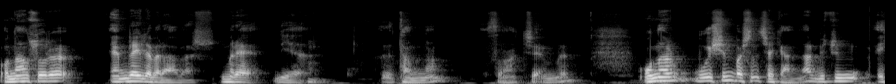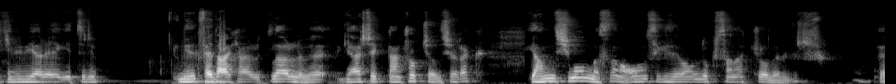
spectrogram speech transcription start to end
Ondan sonra Emre ile beraber Mre diye e, tanınan sanatçı Emre. Onlar bu işin başını çekenler. Bütün ekibi bir araya getirip büyük fedakarlıklarla ve gerçekten çok çalışarak yanlışım olmasın ama 18 ya 19 sanatçı olabilir. E,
